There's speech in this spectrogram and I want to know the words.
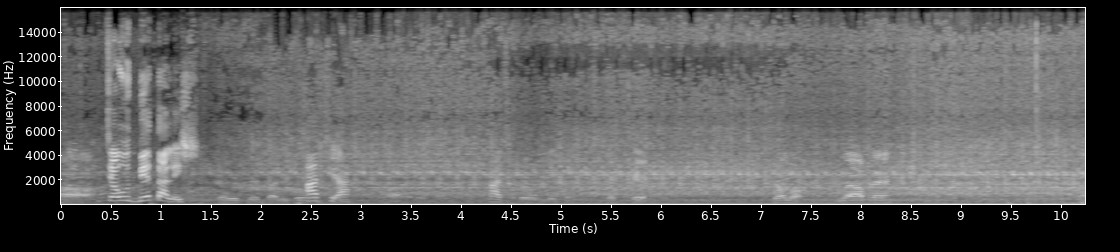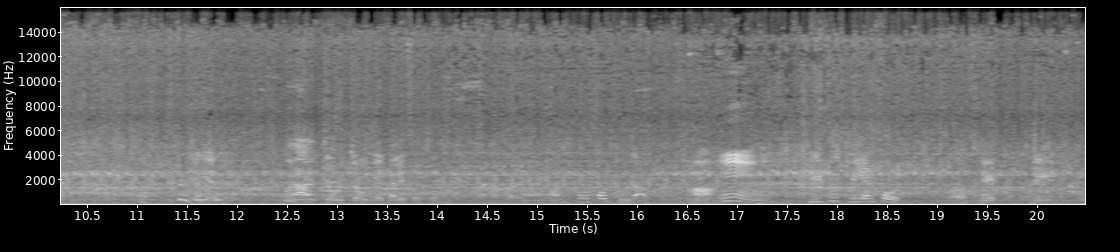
હા. ચૌદ બેતાલીસ. ચૌદ બેતાલીસ આ છે આ. હા. ચૌદ બેતાલીસ. ઓકે. ચલો હવે આપણે આ ચૌદ ચૌદ બેતાલીસ જ છે? હા. થ્રી ટુ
